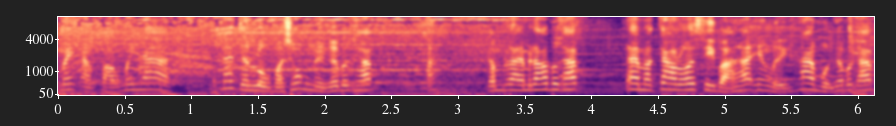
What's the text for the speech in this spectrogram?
แม่งอ่างเปาไม่น่า น่าจะลงมาช่องหนึ่งครับครับกำไรมาแล้วครับครับได้มา 904 บาทฮะยังเหลืออีก5หมุนครับครับ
